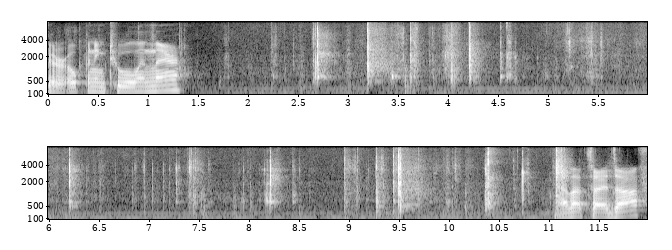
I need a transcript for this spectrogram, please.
Get our opening tool in there. Now that side's off.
